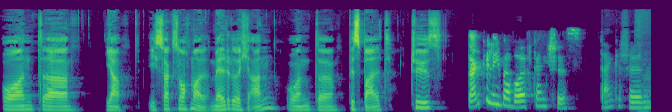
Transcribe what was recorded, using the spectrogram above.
und äh, ja, ich sag's nochmal, meldet euch an und äh, bis bald. Tschüss. Danke, lieber Wolfgang. Tschüss. Dankeschön.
